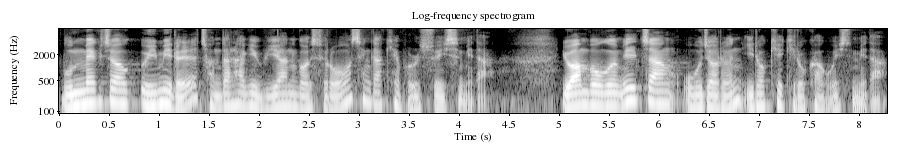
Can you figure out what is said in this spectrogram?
문맥적 의미를 전달하기 위한 것으로 생각해 볼 수 있습니다. 요한복음 1장 5절은 이렇게 기록하고 있습니다.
